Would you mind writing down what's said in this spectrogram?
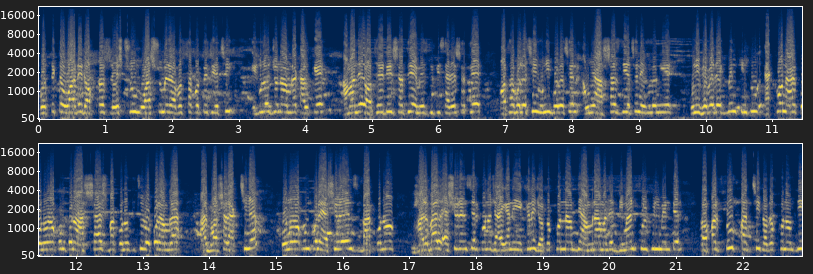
প্রত্যেকটা ওয়ার্ডে ডক্টরস রেস্টরুম ওয়াশরুমের ব্যবস্থা করতে চেয়েছি। এগুলোর জন্য আমরা কালকে আমাদের অথরিটির সাথে এমএসডিপি স্যারের সাথে কথা বলেছি। উনি বলেছেন, উনি আশ্বাস দিয়েছেন এগুলো নিয়ে। উনি ভেবে দেখবেন, কিন্তু এখন আর কোনো রকম কোনো আশ্বাস বা কোনো কিছুর ওপর আমরা আর ভরসা রাখছি না। কোনো রকম কোনো অ্যাসুরেন্স বা কোনো ভার্বাল অ্যাসুরেন্সের কোনো জায়গা নেই এখানে। যতক্ষণ না অবধি আমরা আমাদের ডিমান্ড ফুলফিলমেন্টের প্রপার প্রুফ পাচ্ছি, ততক্ষণ অবধি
